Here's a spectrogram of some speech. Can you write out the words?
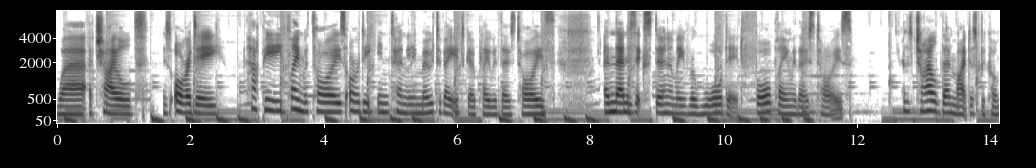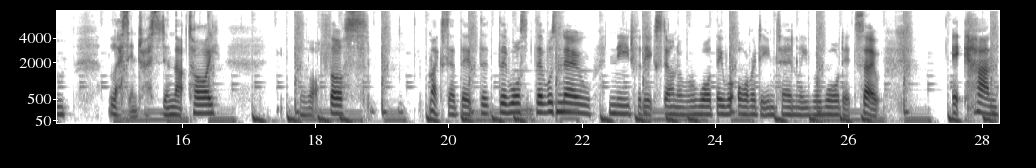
where a child is already happy playing with toys, already internally motivated to go play with those toys, and then is externally rewarded for playing with those toys. The child then might just become less interested in that toy. A lot of fuss. Like I said, there, there, there was there was no need for the external reward. They were already internally rewarded. So it can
